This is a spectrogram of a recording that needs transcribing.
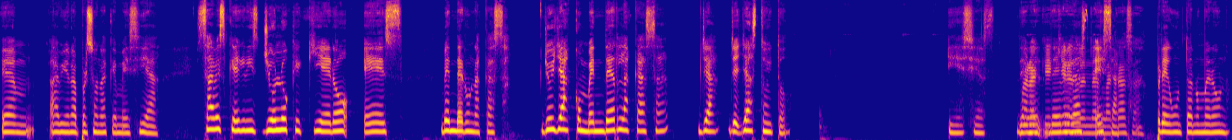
em, había una persona que me decía, ¿sabes qué, Gris? Yo lo que quiero es vender una casa. Yo ya con vender la casa, ya, ya, ya estoy todo. Y decías, ¿de, ¿Para qué quieres vender la casa? Pregunta número uno,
